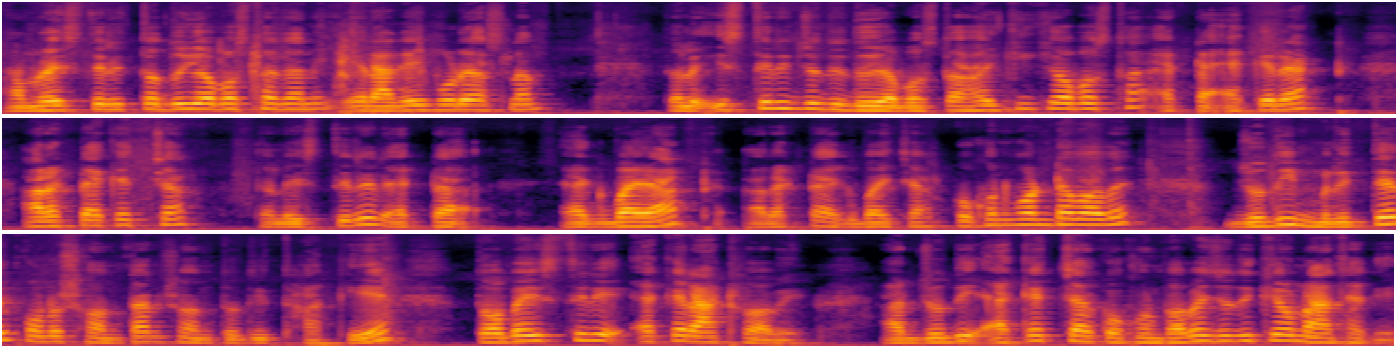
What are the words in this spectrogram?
আমরা স্ত্রীর তো দুই অবস্থা জানি, এর আগেই পড়ে আসলাম। তাহলে স্ত্রীর যদি দুই অবস্থা হয়, কী কী অবস্থা? একটা একের আট আর একটা একের চার। তাহলে স্ত্রীর একটা এক বাই আট আর একটা এক বাই চার কখন কোনটা পাবে? যদি মৃতের কোনো সন্তান সন্ততি থাকে, তবে স্ত্রী একের আট পাবে। আর যদি একের চার কখন পাবে? যদি কেউ না থাকে।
